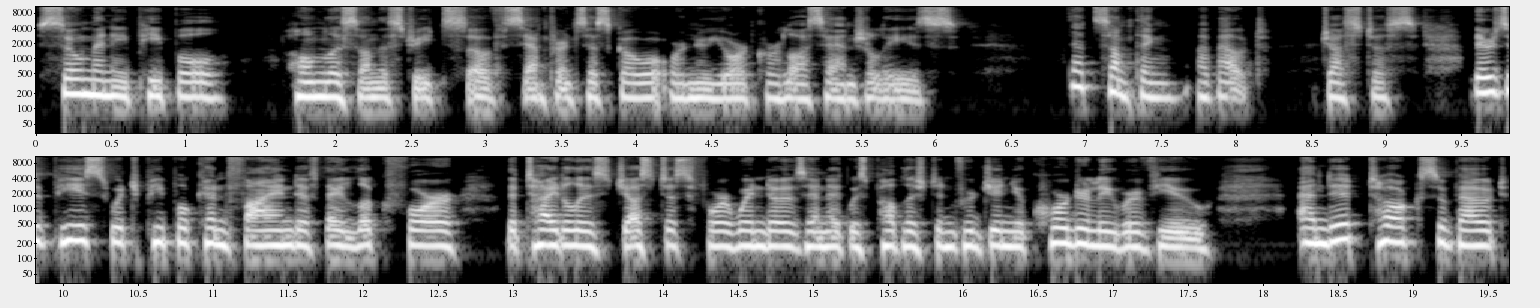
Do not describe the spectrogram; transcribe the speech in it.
so many people homeless on the streets of San Francisco or New York or Los Angeles. That's something about justice. There's a piece which people can find if they look for the title is Justice for Windows, and it was published in Virginia Quarterly Review. And it talks about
